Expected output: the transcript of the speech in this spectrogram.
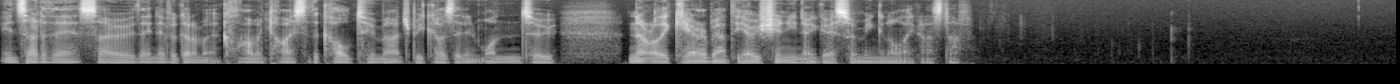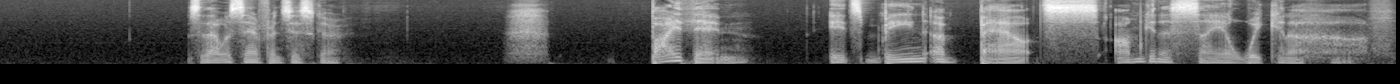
inside of there, so they never got them acclimatized to the cold too much because they didn't want them to not really care about the ocean, you know, go swimming and all that kind of stuff. So that was San Francisco. By then, it's been about, I'm going to say, a week and a half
